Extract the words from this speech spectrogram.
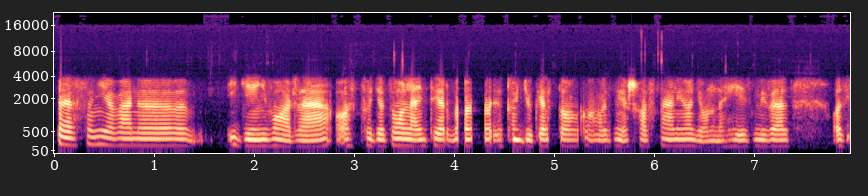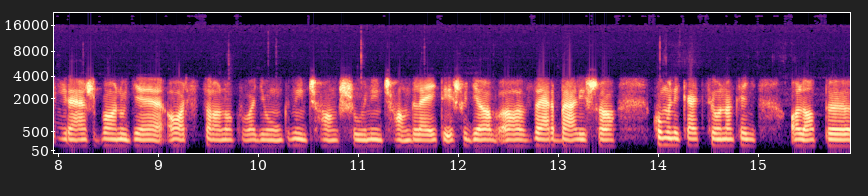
Persze, nyilván ö, igény van rá, azt, hogy az online térben tudjuk ezt alkalmazni és használni, nagyon nehéz, mivel az írásban ugye arctalanok vagyunk, nincs hangsúly, nincs hanglejtés, ugye a, a verbális, a kommunikációnak egy alap ö,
